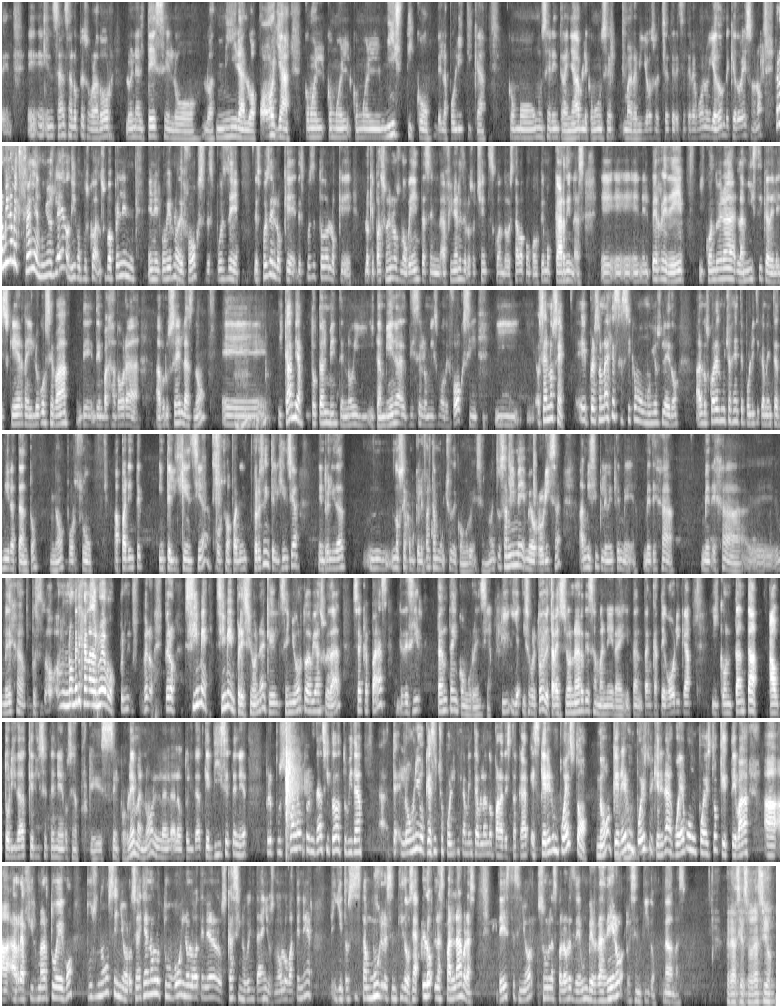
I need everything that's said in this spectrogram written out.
en, en- ensalza a López Obrador, lo enaltece, lo, lo admira, lo apoya, como el, como, el, como el místico de la política, como un ser entrañable, como un ser maravilloso, etcétera, etcétera. Bueno, ¿y a dónde quedó eso, no? Pero a mí no me extraña de Muñoz Ledo, digo, pues su papel en, el gobierno de Fox, después de, después de lo que, después de todo lo que, lo que pasó en los noventas, en, a finales de los ochentas, cuando estaba con Cuauhtémoc Cárdenas eh, eh, en el PRD, y cuando era la mística de la izquierda, y luego se va de, de embajadora Bruselas, ¿no? Eh, Y cambia totalmente, ¿no? Y, y también ah, dice lo mismo de Fox, y, y- y, o sea, no sé, eh, personajes así como Muñoz Ledo, a los cuales mucha gente políticamente admira tanto, ¿no? Por su aparente inteligencia, por su aparente, pero esa inteligencia en realidad, mm, no sé, como que le falta mucho de congruencia, ¿no? Entonces a mí me, me horroriza, a mí simplemente me, me deja, me deja, eh, me deja, pues, oh, no me deja nada nuevo, pero, pero sí me, sí me impresiona que el señor todavía a su edad sea capaz de decir tanta incongruencia y, y- sobre todo de traicionar de esa manera y tan, tan categórica y con tanta autoridad que dice tener, o sea, porque es el problema, ¿no? La- la autoridad que dice tener, pero pues ¿cuál autoridad si toda tu vida ah, te- lo único que has hecho políticamente hablando para destacar es querer un puesto, ¿no? Querer un puesto y querer a huevo un puesto que te va a, a- a reafirmar tu ego. Pues no, señor, o sea, ya no lo tuvo y no lo va a tener a los casi 90 años, no lo va a tener. Y entonces está muy resentido. O sea, lo- las palabras de este señor son las palabras de un verdadero resentido, nada más. Gracias, Horacio.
